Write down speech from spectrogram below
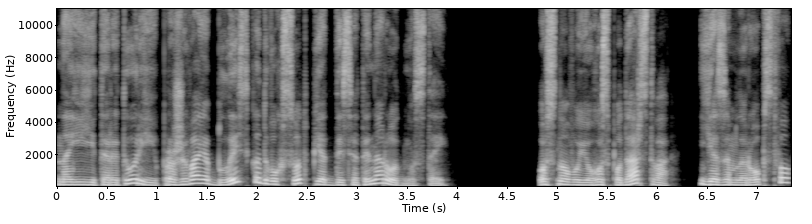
На її території проживає близько 250 народностей. Основою господарства є землеробство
